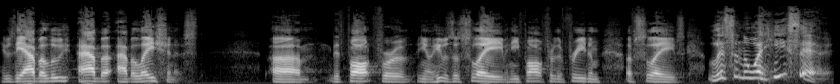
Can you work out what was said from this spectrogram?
He was the abolitionist um, that fought for, you know, he was a slave and he fought for the freedom of slaves. Listen to what he said.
